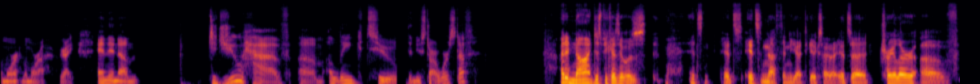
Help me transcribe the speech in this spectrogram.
Lamora, Lamora, right? And then um, did you have um, a link to the new Star Wars stuff? I did not, just because it was. It's it's it's nothing yet to get excited about. It's a trailer of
